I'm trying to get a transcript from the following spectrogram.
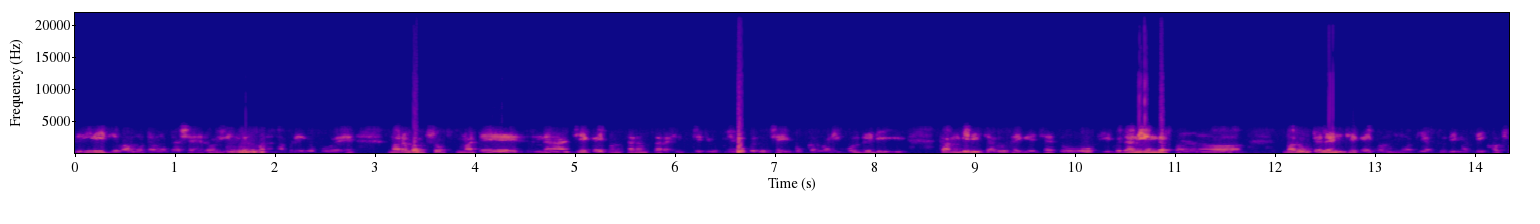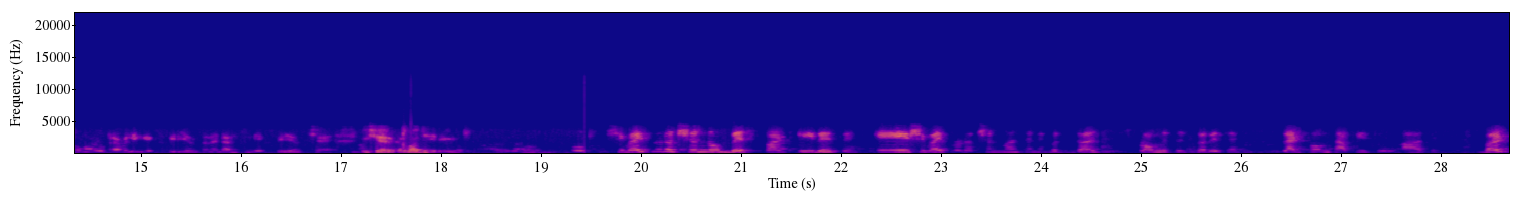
દિલ્હી જેવા મોટા મોટા શહેરોની અંદર પણ આપણે લોકોએ મારા વર્કશોપ માટેના જે કંઈ પણ સારા સારા ઇન્સ્ટિટ્યૂટ ને એવું બધું છે, એ બુક કરવાની ઓલરેડી કામગીરી ચાલુ થઈ ગઈ છે. તો એ બધાની અંદર પણ મારું ટેલેન્ટ જે કંઈ પણ હું અત્યાર સુધીમાં શીખો છો, મારો ટ્રાવેલિંગ એક્સપિરિયન્સ અને ડાન્સિંગ એક્સપિરિયન્સ છે, એ શેર કરવા જઈ રહ્યો છું. શિવાય પ્રોડક્શનનો બેસ્ટ પાર્ટ એ રહેશે કે શિવાય પ્રોડક્શનમાં છે ને બધા જ પ્રોમિસીસ કરે છે પ્લેટફોર્મ્સ આપીશું આ છે બટ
